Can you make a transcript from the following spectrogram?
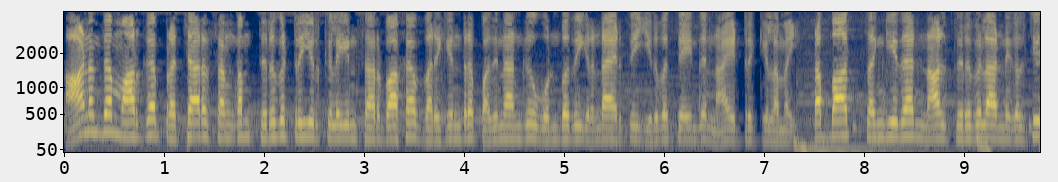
ஆனந்த மார்க்க பிரச்சார சங்கம் திருவெற்றியூர் கிளையின் சார்பாக வருகின்ற பதினான்கு ஒன்பது இரண்டாயிரத்தி இருபத்தி ஐந்து ஞாயிற்றுக்கிழமை. பிரபாத் சங்கீத நாள் திருவிழா நிகழ்ச்சி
